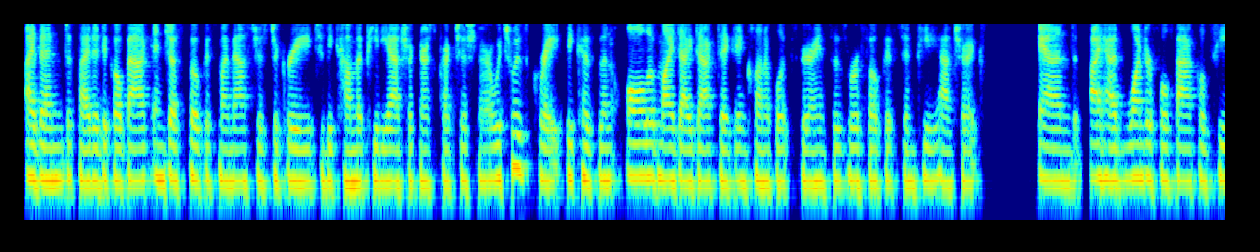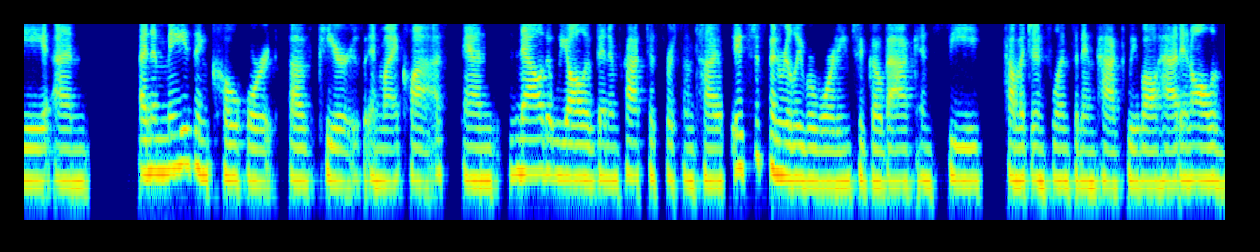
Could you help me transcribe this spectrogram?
I then decided to go back and just focus my master's degree to become a pediatric nurse practitioner, which was great because then all of my didactic and clinical experiences were focused in pediatrics. And I had wonderful faculty and an amazing cohort of peers in my class. And now that we all have been in practice for some time, it's just been really rewarding to go back and see how much influence and impact we've all had in all of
